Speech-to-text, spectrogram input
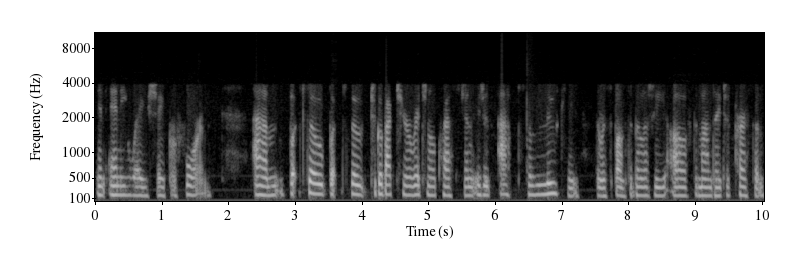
in any way, shape, or form. Um, but so, but so to go back to your original question, it is absolutely the responsibility of the mandated person,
